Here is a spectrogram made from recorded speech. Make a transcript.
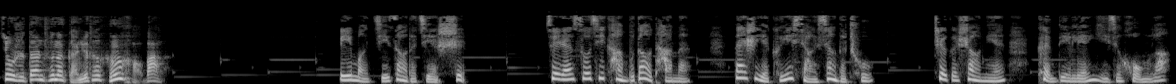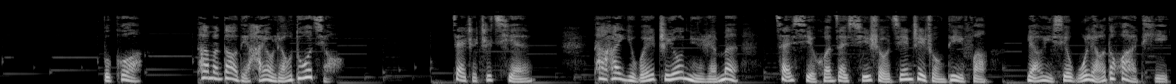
就是单纯的感觉他很好罢了。”李猛急躁的解释。虽然苏七看不到他们，但是也可以想象得出，这个少年肯定脸已经红了。不过，他们到底还要聊多久？在这之前，他还以为只有女人们才喜欢在洗手间这种地方聊一些无聊的话题。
